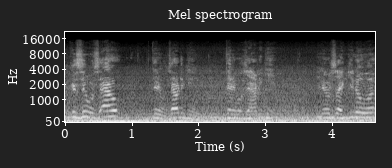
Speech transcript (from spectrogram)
Because it was out, then it was out again, then it was out again. And it was like, you know what?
